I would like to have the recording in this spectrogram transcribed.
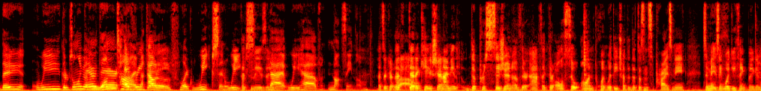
They we there's only been They're there one time out day. of like weeks and weeks That's amazing. that we have not seen them. That's a that's Wow. dedication. I mean, the precision of their act, like they're all so on point with each other. That doesn't surprise me. It's amazing. What do you think, Megan?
